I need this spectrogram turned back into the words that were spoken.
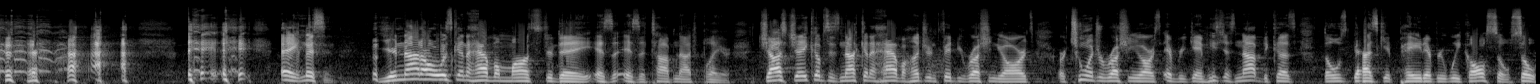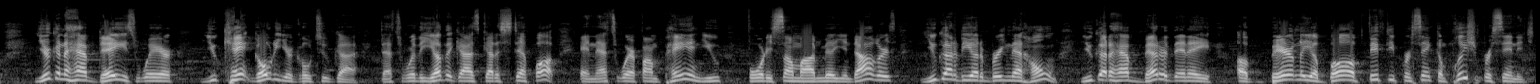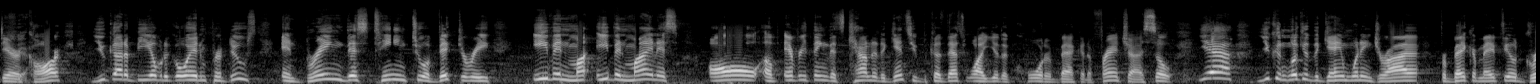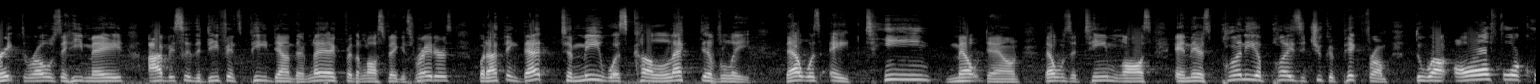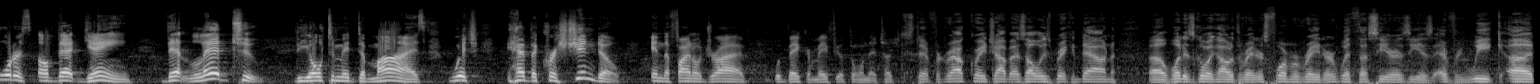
hey, listen, you're not always going to have a monster day as a, as a top notch player. Josh Jacobs is not going to have 150 rushing yards or 200 rushing yards every game. He's just not because those guys get paid every week, also. So you're going to have days where you can't go to your go to guy. That's where the other guys got to step up. And that's where if I'm paying you 40 some odd million dollars, you got to be able to bring that home. You got to have better than a, a barely above 50% completion percentage, Derek Carr. You got to be able to go ahead and produce and bring this team to a victory, even, mi- even minus all of everything that's counted against you because that's why you're the quarterback of the franchise. So, yeah, you can look at the game winning drive for Baker Mayfield, great throws that he made. Obviously, the defense peed down their leg for the Las Vegas Raiders, but I think that to me was collectively. That was a team meltdown. That was a team loss. And there's plenty of plays that you could pick from throughout all four quarters of that game that led to the ultimate demise, which had the crescendo in the final drive with Baker Mayfield throwing that touchdown. Stanford Routt, great job as always breaking down uh, what is going on with the Raiders. Former Raider with us here as he is every week. Uh,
